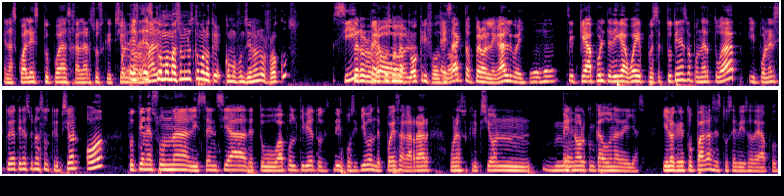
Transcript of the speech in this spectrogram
en las cuales tú puedas jalar suscripción es, normal. es como más o menos como lo que como funcionan los Rokus. Sí, pero pero... los Roku son apócrifos, ¿no? Exacto, pero legal, güey. Sí, que Apple te diga, güey, pues tú tienes para poner tu app y poner si tú ya tienes una suscripción o tú tienes una licencia de tu Apple TV, de tu dispositivo, donde puedes agarrar una suscripción menor con cada una de ellas. Y lo que tú pagas es tu servicio de Apple.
